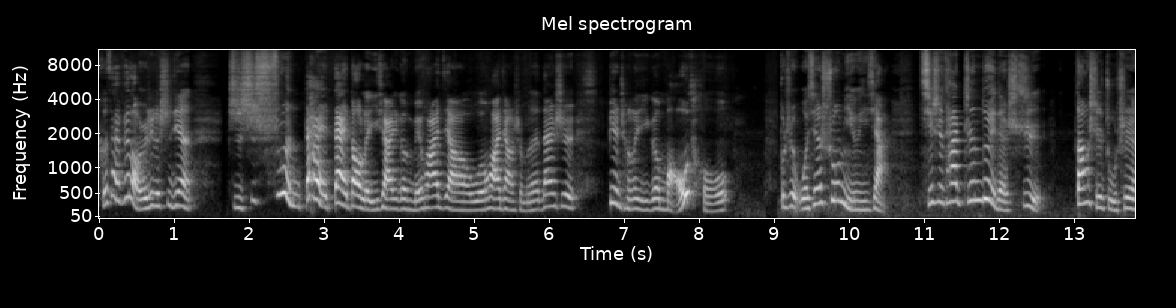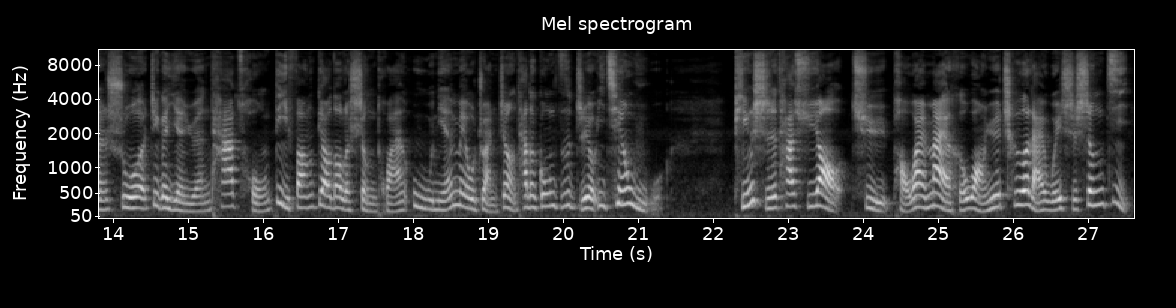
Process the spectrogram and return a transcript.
何赛飞老师这个事件只是顺带带到了一下这个梅花奖、文华奖什么的，但是变成了一个矛头。不是，我先说明一下，其实他针对的是。当时主持人说，这个演员他从地方调到了省团，五年没有转正，他的工资只有一千五。平时他需要去跑外卖和网约车来维持生计，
